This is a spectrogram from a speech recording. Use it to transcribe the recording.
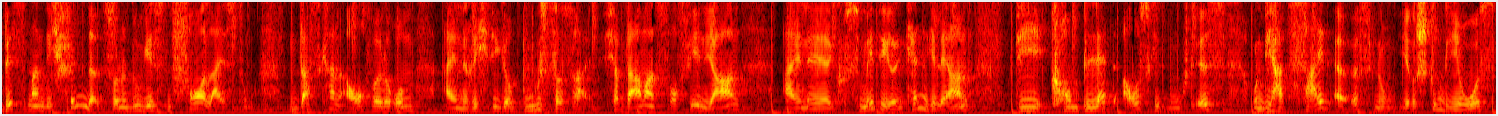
bis man dich findet, sondern du gehst in Vorleistung. Und das kann auch wiederum ein richtiger Booster sein. Ich habe damals vor vielen Jahren eine Kosmetikerin kennengelernt, die komplett ausgebucht ist und die hat seit Eröffnung ihres Studios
